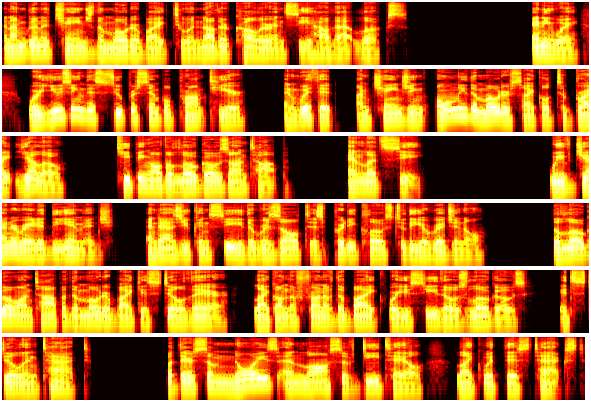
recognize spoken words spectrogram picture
and I'm going to change the motorbike to another color and see how that looks. Anyway, we're using this super simple prompt here, and with it, I'm changing only the motorcycle to bright yellow, keeping all the logos on top. And let's see. We've generated the image, and as you can see, the result is pretty close to the original. The logo on top of the motorbike is still there, like on the front of the bike where you see those logos, it's still intact. But there's some noise and loss of detail, like with this text,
